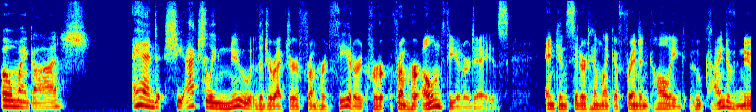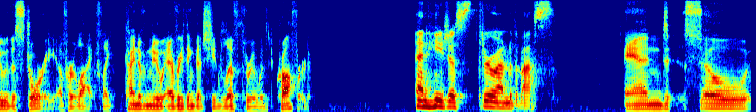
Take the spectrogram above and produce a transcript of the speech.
Oh my gosh. And she actually knew the director from her theater, for, from her own theater days, and considered him like a friend and colleague who kind of knew the story of her life, like kind of knew everything that she'd lived through with Crawford. And he just threw her under the bus. And so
